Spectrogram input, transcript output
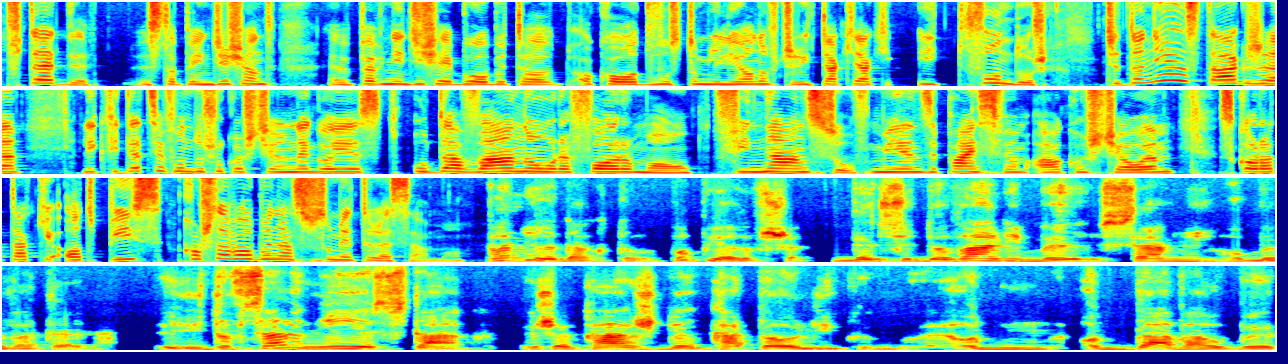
wtedy 150, e, pewnie dzisiaj byłoby to około 200 milionów, czyli tak jak i fundusz. Czy to nie jest tak, że likwidacja funduszu kościelnego jest udawaną reformą finansów między państwem a kościołem, skoro taki odpis kosztowałby nas w sumie tyle samo? Pani redaktor, po pierwsze, decydowaliby sami obywatele. I to wcale nie jest tak, że każdy katolik oddawałby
